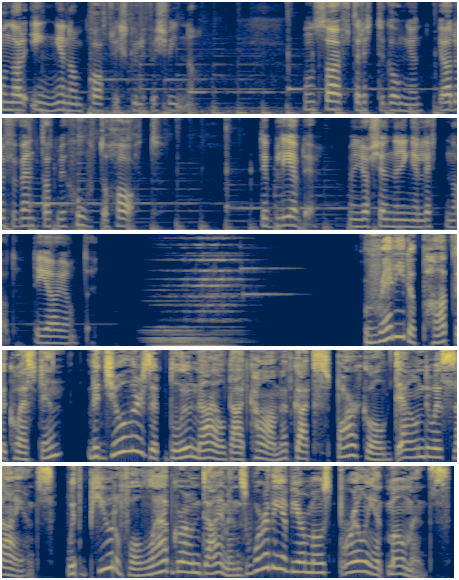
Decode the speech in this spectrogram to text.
Hon har ingen om Patrik skulle försvinna. Hon sa efter rättegången, jag hade förväntat mig hot och hat. Det blev det, men jag känner ingen lättnad. Det gör jag inte. Ready to pop the question? The jewelers at BlueNile.com have got sparkle down to a science with beautiful lab-grown diamonds worthy of your most brilliant moments.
